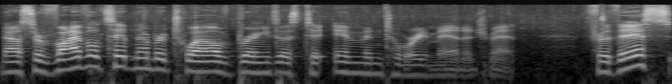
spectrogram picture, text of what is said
Now survival tip number 12 brings us to inventory management. For this,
